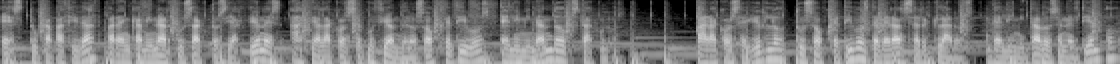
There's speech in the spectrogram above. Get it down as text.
es tu capacidad para encaminar tus actos y acciones hacia la consecución de los objetivos eliminando obstáculos. Para conseguirlo, tus objetivos deberán ser claros, delimitados en el tiempo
